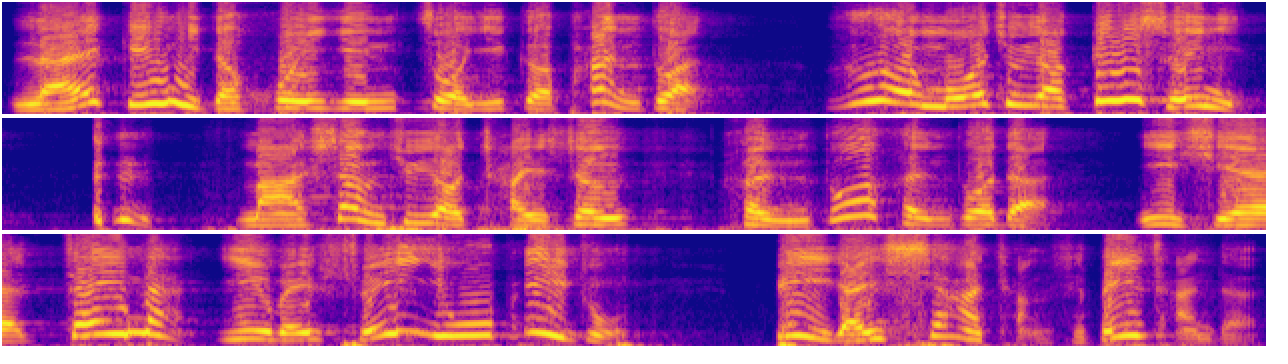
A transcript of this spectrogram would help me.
来给你的婚姻做一个判断，恶魔就要跟随你，马上就要产生很多很多的一些灾难，因为谁已无配主。必然下场是悲惨的，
